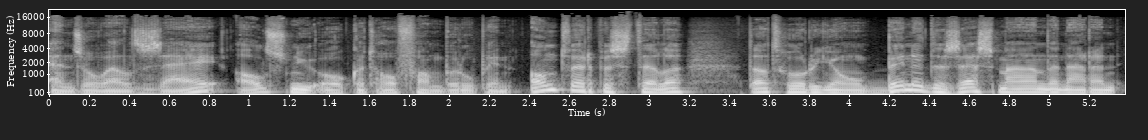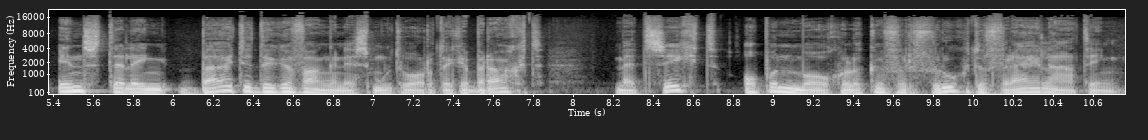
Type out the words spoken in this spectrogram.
En zowel zij als nu ook het Hof van Beroep in Antwerpen stellen dat Horion binnen de zes maanden naar een instelling buiten de gevangenis moet worden gebracht, met zicht op een mogelijke vervroegde vrijlating.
